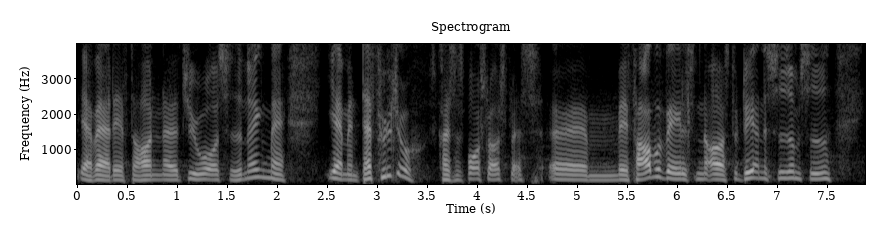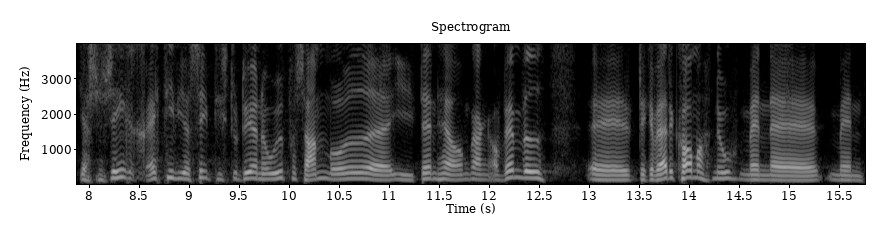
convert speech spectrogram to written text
ja, hvad er det efterhånden, øh, 20 år siden, ikke? Men, jamen, der fyldte jo Christiansborg Slottsplads øh, med fagbevægelsen og studerende side om side. Jeg synes ikke rigtigt, vi har set de studerende ude på samme måde øh, i den her omgang. Og hvem ved, øh, det kan være, det kommer nu, men, øh, men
